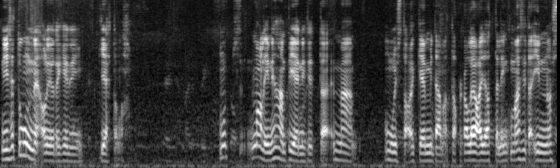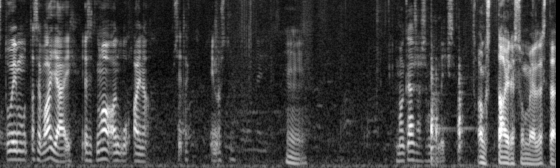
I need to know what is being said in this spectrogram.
Niin se tunne oli jotenkin niin kiehtova. Mut mä olin ihan pieni tyttö, en mä muista oikein mitä mä tarkalleen ajattelin, kun mä sitä innostuin, mutta se vaan jäi. Ja sitten mä oon ollut aina siitä innostunut. Mm. Mä oon sanoa miksi. Onko taide sun mielestä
